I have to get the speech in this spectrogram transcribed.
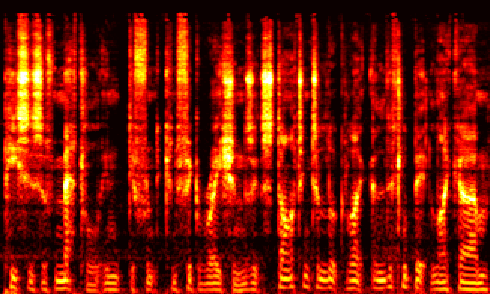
pieces of metal in different configurations. It's starting to look like a little bit like um,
